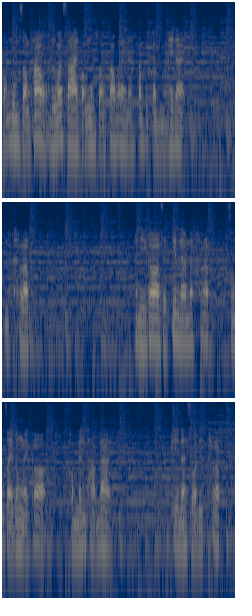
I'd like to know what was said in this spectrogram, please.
ของมุม 2 เท่า หรือว่า sin ของมุม 2 เท่าก็ได้นะต้องไปจำมาให้ได้นะครับ อันนี้ก็เสร็จสิ้นแล้วนะครับ สงสัยตรงไหนก็คอมเมนต์ถามได้ โอเคนะ สวัสดีครับ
